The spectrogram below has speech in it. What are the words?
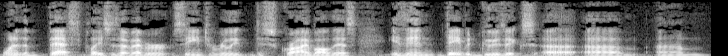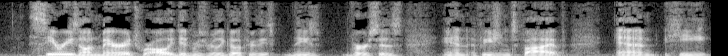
one of the best places I've ever seen to really describe all this is in David Guzik's uh, um, um, series on marriage, where all he did was really go through these these verses in Ephesians five, and he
